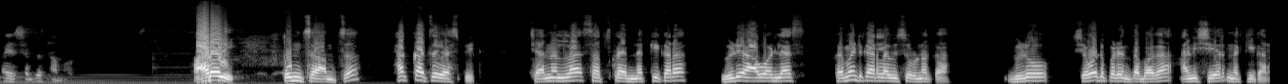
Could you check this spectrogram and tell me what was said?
माझे शब्द थांबवतो. आरळी तुमचं आमचं. हक्काचं व्यासपीठ. चॅनलला सबस्क्राईब नक्की करा. व्हिडिओ आवडल्यास कमेंट करायला विसरू नका. व्हिडिओ शेवटपर्यंत बघा आणि शेअर नक्की करा.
